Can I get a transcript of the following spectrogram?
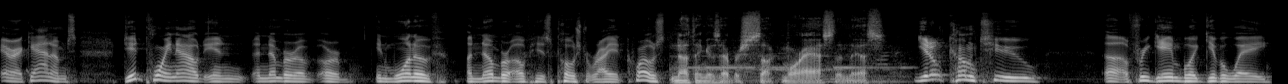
Eric Adams did point out in a number of, or in one of a number of his post riot quotes, Nothing has ever sucked more ass than this. you don't come to uh, a free Game Boy giveaway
